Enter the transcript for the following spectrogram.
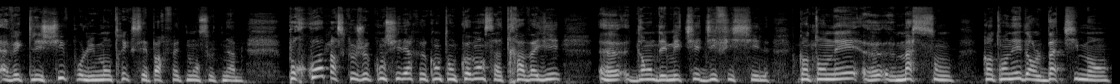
avec les chiffres pour lui montrer que c'est parfaitement soutenable. Pourquoi? Parce que je considère que quand on commence à travailler euh, dans des métiers difficiles, quand on est euh, maçon, quand on est dans le bâtiment,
